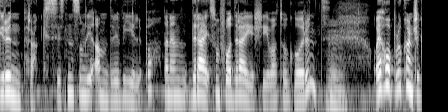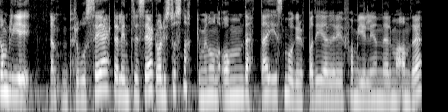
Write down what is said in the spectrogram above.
grunnpraksisen som de andre hviler på. Det er den drei, som får dreieskiva til å gå rundt. Mm. Og jeg håper du kanskje kan bli enten provosert eller interessert og har lyst til å snakke med noen om dette i smågruppa di eller i familien eller med andre.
